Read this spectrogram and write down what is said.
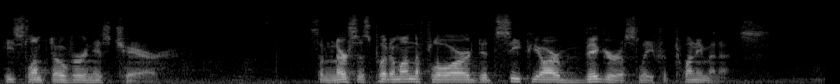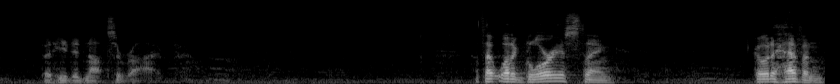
he slumped over in his chair some nurses put him on the floor, did CPR vigorously for 20 minutes, but he did not survive. I thought, what a glorious thing. Go to heaven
